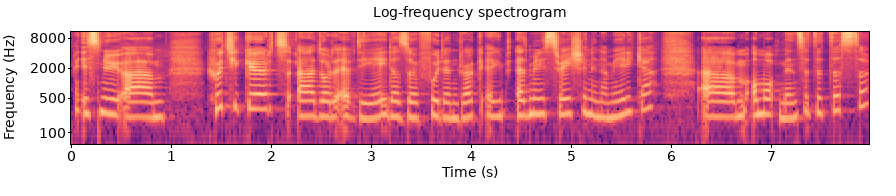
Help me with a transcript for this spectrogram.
is nu um, goedgekeurd uh, door de FDA, dat is de Food and Drug Administration in Amerika, um, om op mensen te testen.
